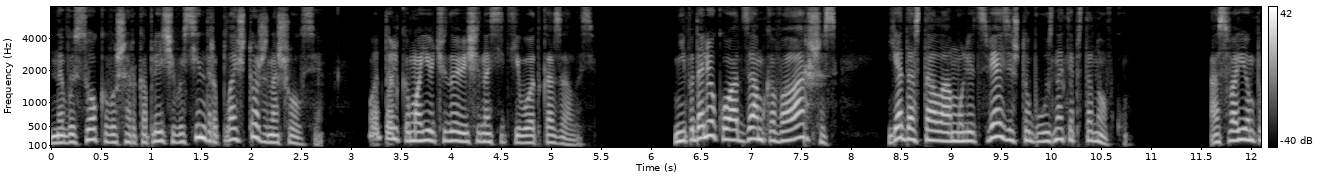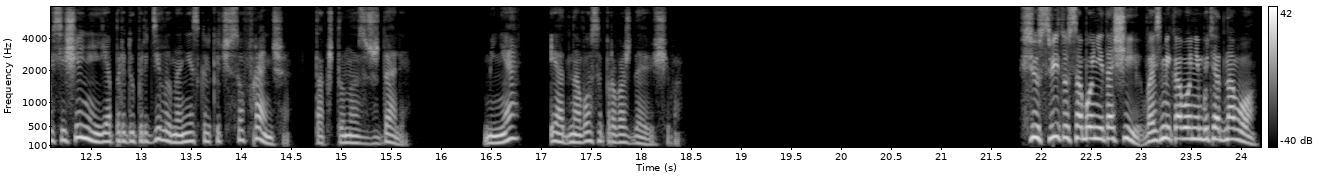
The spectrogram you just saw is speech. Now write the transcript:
На высокого широкоплечего Синдра плащ тоже нашелся, вот только мое чудовище носить его отказалось. Неподалеку от замка Вааршес я достала амулет связи, чтобы узнать обстановку. О своем посещении я предупредила на несколько часов раньше, так что нас ждали. Меня и одного сопровождающего. «Всю свиту с собой не тащи, возьми кого-нибудь одного.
